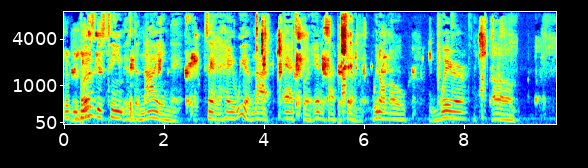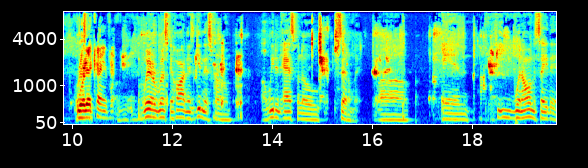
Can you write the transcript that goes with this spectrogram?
Mm-hmm. Buzbee's team is denying that, saying that hey, we have not asked for any type of settlement. We don't know where um, where that came from, where Rusty Hardin is getting this from. Uh, we didn't ask for no settlement, uh, and he went on to say that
